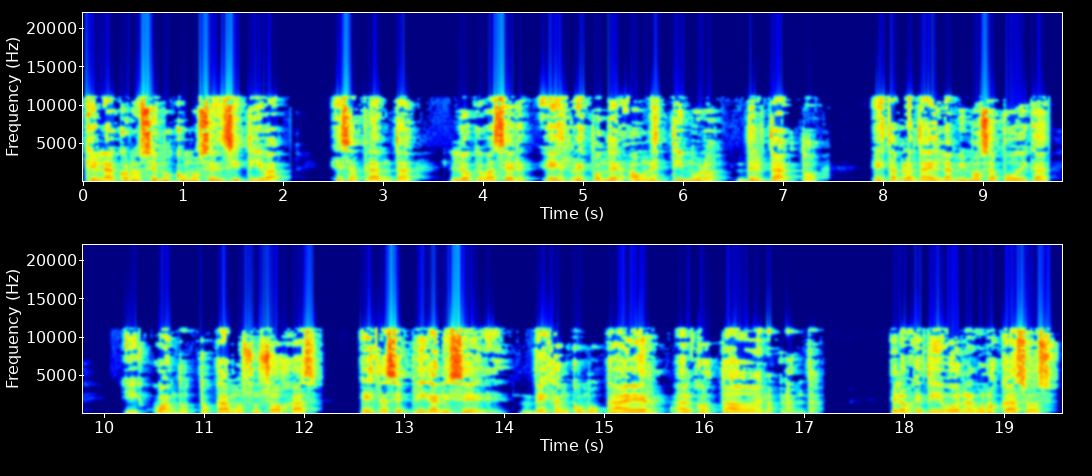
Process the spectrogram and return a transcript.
que la conocemos como sensitiva. Esa planta lo que va a hacer es responder a un estímulo del tacto. Esta planta es la mimosa púdica y cuando tocamos sus hojas, éstas se pliegan y se dejan como caer al costado de la planta. El objetivo en algunos casos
